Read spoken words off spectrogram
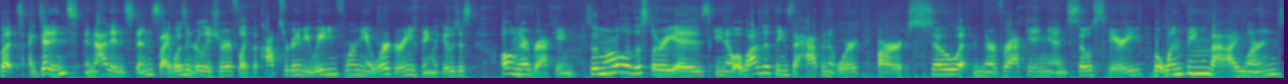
but I didn't. In that instance, I wasn't really sure if like the cops were gonna be waiting for me at work or anything. Like it was just all nerve wracking. So the moral of the story is, you know, a lot of the things that happen at work are so nerve wracking and so scary. But one thing that I learned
